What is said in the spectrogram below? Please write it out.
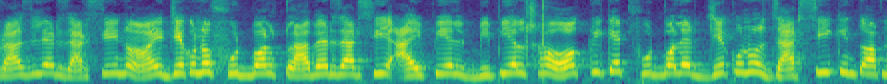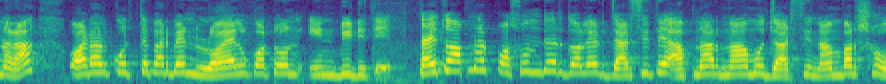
ব্রাজিলের জার্সি নয় যে কোনো ফুটবল ক্লাবের জার্সি, আইপিএল, বিপিএল সহ ক্রিকেট ফুটবলের যে কোনো জার্সি কিন্তু আপনারা অর্ডার করতে পারবেন লয়াল কটন ইন বিডিতে তাই তো আপনার পছন্দের দলের জার্সিতে আপনার নাম ও জার্সি নাম্বার সহ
